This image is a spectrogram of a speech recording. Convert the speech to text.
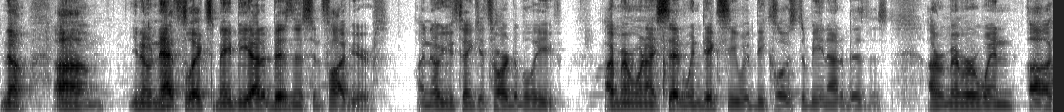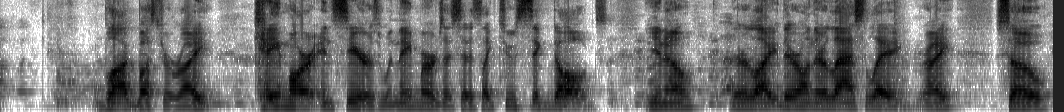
no. Um, you know, Netflix may be out of business in five years. I know you think it's hard to believe. I remember when I said Winn Dixie would be close to being out of business. I remember when uh, Blockbuster, right? Kmart and Sears, when they merged, I said it's like two sick dogs. You know, they're like they're on their last leg, right? So,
